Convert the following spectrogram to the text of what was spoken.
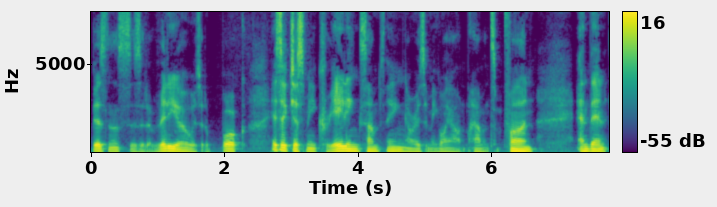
business? Is it a video? Is it a book? Is it just me creating something? Or is it me going out and having some fun? And then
